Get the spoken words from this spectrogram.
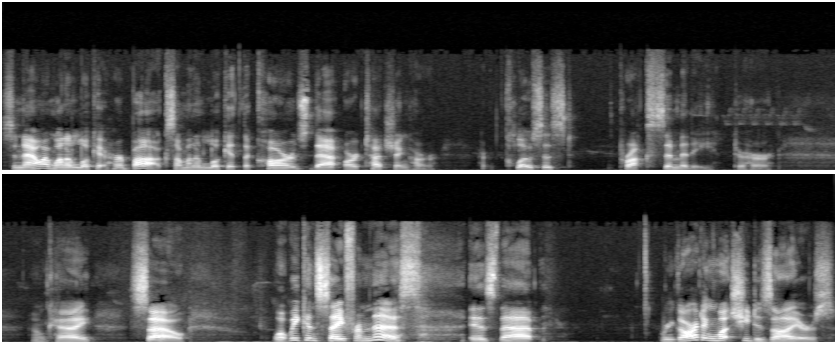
So now I want to look at her box. I'm going to look at the cards that are touching her, her closest proximity to her. Okay, so what we can say from this is that regarding what she desires,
